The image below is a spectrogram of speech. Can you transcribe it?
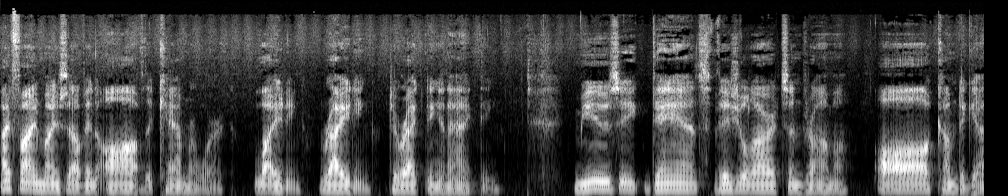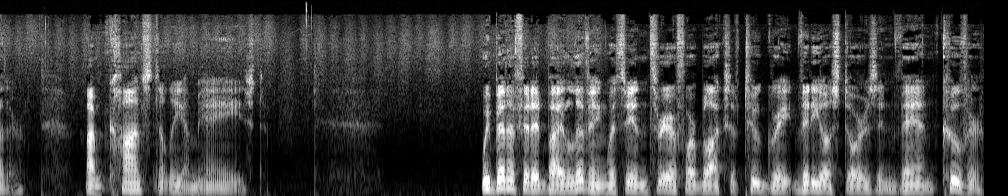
I find myself in awe of the camera work, lighting, writing, directing, and acting. Music, dance, visual arts, and drama all come together. I'm constantly amazed. We benefited by living within three or four blocks of two great video stores in Vancouver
